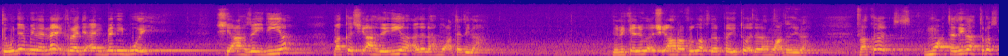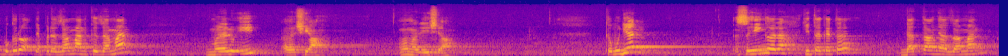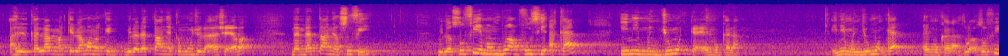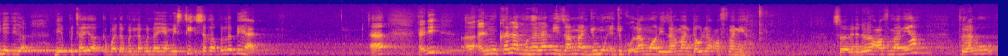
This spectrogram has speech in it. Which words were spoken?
Kemudian bila naik kerajaan Bani Bu'ih, Syiah Zaidiyah maka Syiah Zaidiyah adalah Mu'tazilah. Demikian juga Syiah Rafidhah selepas itu adalah Mu'tazilah. Maka Mu'tazilah terus bergerak daripada zaman ke zaman melalui uh, Syiah. Melalui Syiah. Kemudian sehinggalah kita kata datangnya zaman ahli kalam makin lama makin bila datangnya kemunculan Asy'ariyah dan datangnya Sufi bila Sufi membuang fungsi akal ini menjumutkan ilmu kalam. Ini menjumutkan ilmu kalam. Sebab sufi dia tidak dia percaya kepada benda-benda yang mistik secara berlebihan. Ha? Jadi uh, ilmu kalam mengalami zaman jumut yang cukup lama di zaman Daulah Uthmaniyah. Sebab bila Daulah Uthmaniyah terlalu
